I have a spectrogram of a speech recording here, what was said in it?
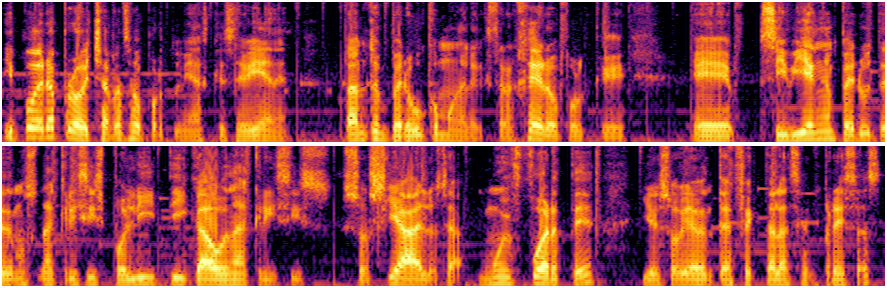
y poder aprovechar las oportunidades que se vienen, tanto en Perú como en el extranjero, porque eh, si bien en Perú tenemos una crisis política, una crisis social, o sea, muy fuerte, y eso obviamente afecta a las empresas,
